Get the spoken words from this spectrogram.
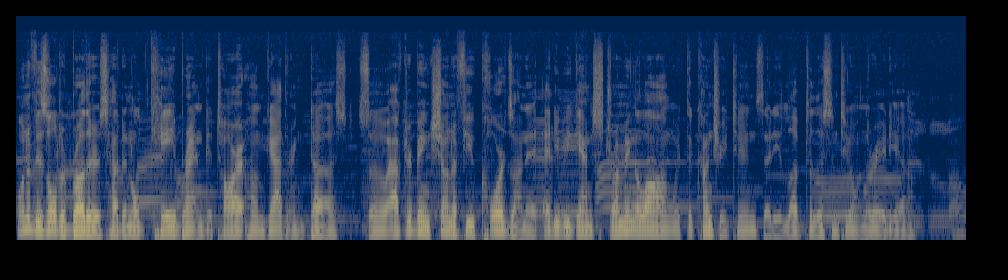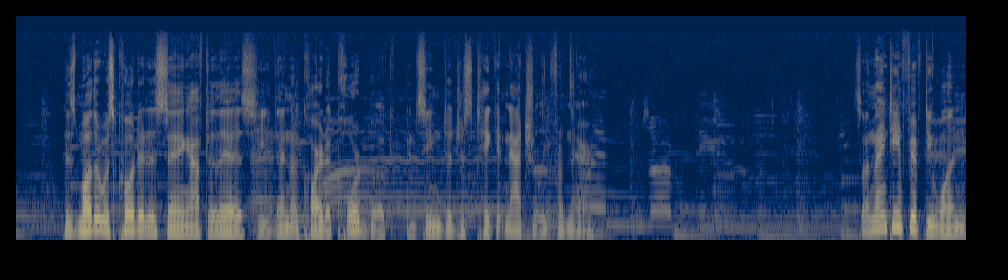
One of his older brothers had an old K brand guitar at home gathering dust, so after being shown a few chords on it, Eddie began strumming along with the country tunes that he loved to listen to on the radio. His mother was quoted as saying after this, he then acquired a chord book and seemed to just take it naturally from there. So in 1951,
